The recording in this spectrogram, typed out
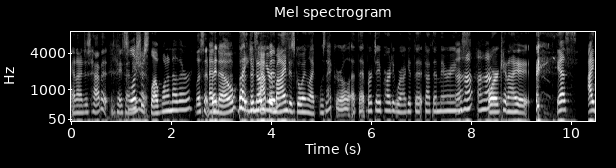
and I just have it in case So need let's it. just love one another. Listen, but know but you know your mind is going like, was that girl at that birthday party where I get the got them earrings, Uh-huh, uh-huh. or can I? Yes. I,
